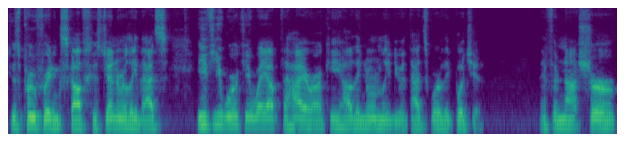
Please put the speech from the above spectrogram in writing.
just proofreading stuff because generally that's if you work your way up the hierarchy, how they normally do it, that's where they put you. If they're not sure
